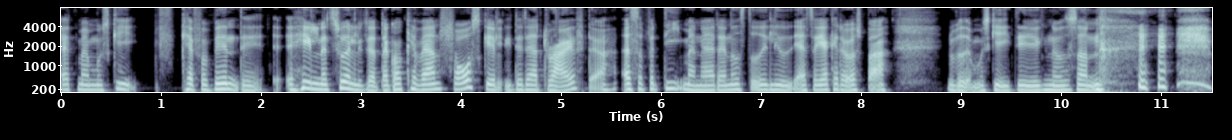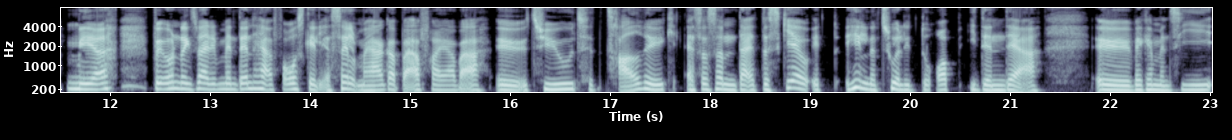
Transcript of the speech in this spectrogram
at man måske kan forvente øh, helt naturligt, at der godt kan være en forskel i det der drive der. Altså fordi man er et andet sted i livet. Altså jeg kan da også bare, nu ved jeg måske, det er ikke noget sådan mere beundringsværdigt, men den her forskel, jeg selv mærker, bare fra jeg var øh, 20 til 30, ikke? Altså sådan, der, der sker jo et helt naturligt drop i den der øh, hvad kan man sige,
